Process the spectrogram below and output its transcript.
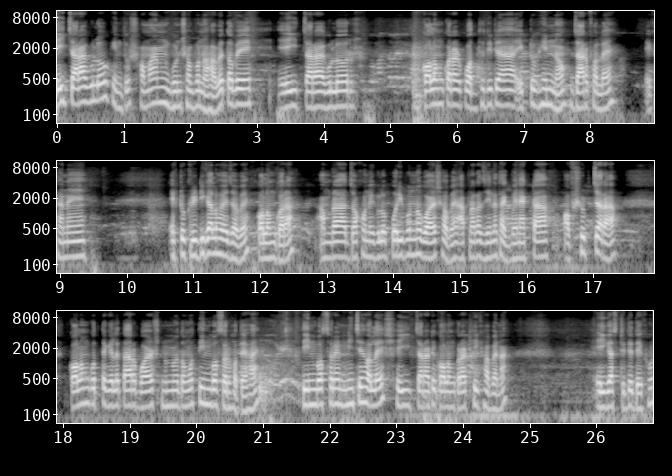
এই চারাগুলোও কিন্তু সমান গুণসম্পন্ন হবে, তবে এই চারাগুলোর কলম করার পদ্ধতিটা একটু ভিন্ন, যার ফলে এখানে একটু ক্রিটিক্যাল হয়ে যাবে কলম করা। আমরা যখন এগুলো পরিপূর্ণ বয়স হবে, আপনারা জেনে থাকবেন একটা অফশুট চারা কলম করতে গেলে তার বয়স ন্যূনতম তিন বছর হতে হয়। তিন বছরের নিচে হলে সেই চারাটি কলম করা ঠিক হবে না। এই গাছটিতে দেখুন,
